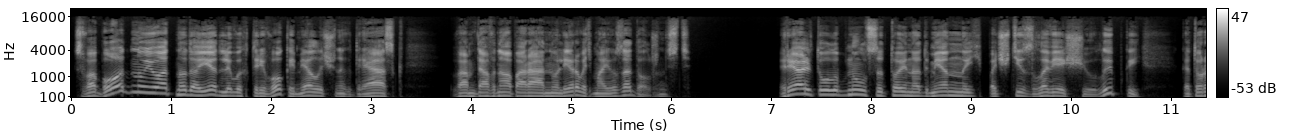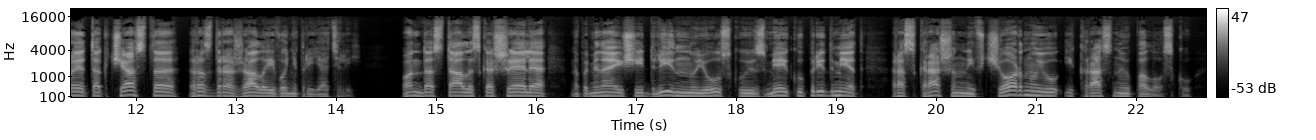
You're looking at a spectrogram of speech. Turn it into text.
свободную от надоедливых тревог и мелочных дрязг. Вам давно пора аннулировать мою задолженность». Реальто улыбнулся той надменной, почти зловещей улыбкой, которая так часто раздражала его неприятелей. Он достал из кошеля, напоминающий длинную узкую змейку, предмет, раскрашенный в черную и красную полоску —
